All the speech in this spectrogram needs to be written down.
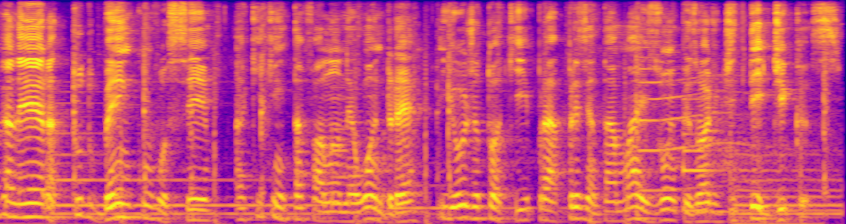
galera, tudo bem com você? Aqui quem tá falando é o André e hoje eu tô aqui para apresentar mais um episódio de The Dicas.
